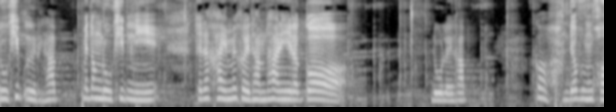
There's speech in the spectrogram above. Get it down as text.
ดูคลิปอื่นครับ ไม่ต้องดูคลิปนี้ แต่ถ้าใครไม่เคยทำท่านี้แล้วก็ดูเลยครับ ก็เดี๋ยวผมขอ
